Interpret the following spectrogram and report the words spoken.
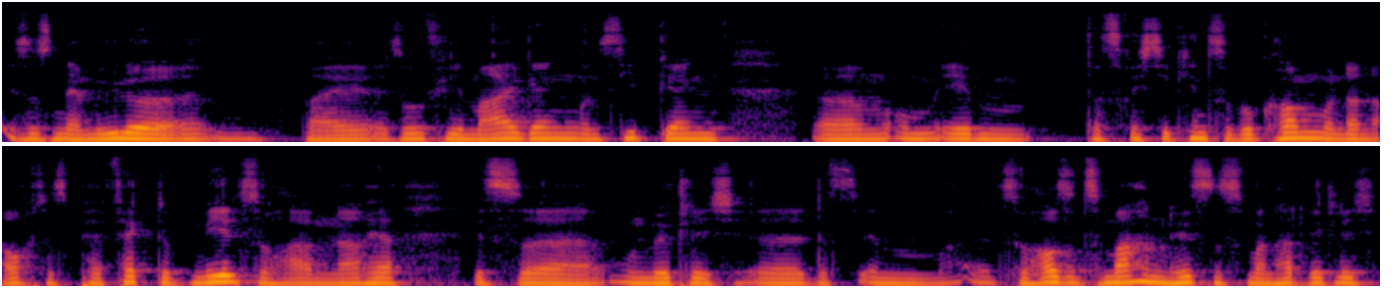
ist es in der Mühle äh, bei so viel Mahlgängen und Siebgängen, ähm, um eben das richtig hinzubekommen und dann auch das perfekte Mehl zu haben nachher, ist äh, unmöglich, äh, das im, äh, zu Hause zu machen. Höchstens man hat wirklich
